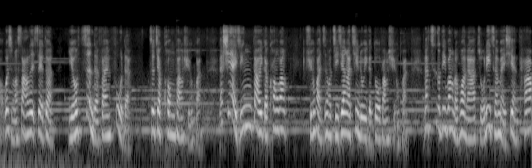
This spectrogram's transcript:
好，为什么杀这这段由正的翻负的？这叫空方循环。那现在已经到一个空方循环之后，即将要进入一个多方循环。那这个地方的话呢，主力成本线它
